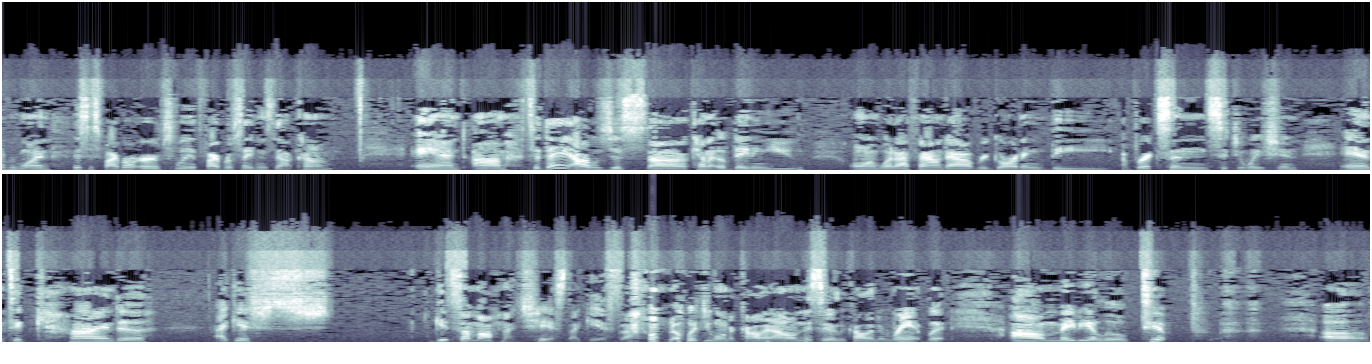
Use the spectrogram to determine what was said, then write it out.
everyone, this is Fibro Herbs with FibroSavings.com and um, today I was just uh, kind of updating you on what I found out regarding the Abexin situation and to kind of, I guess, get something off my chest, I guess. I don't know what you want to call it. I don't necessarily call it a rant, but um, maybe a little tip uh,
